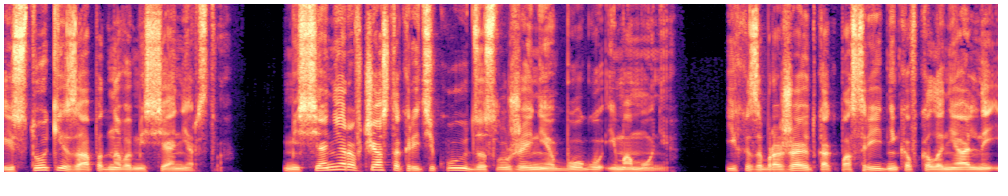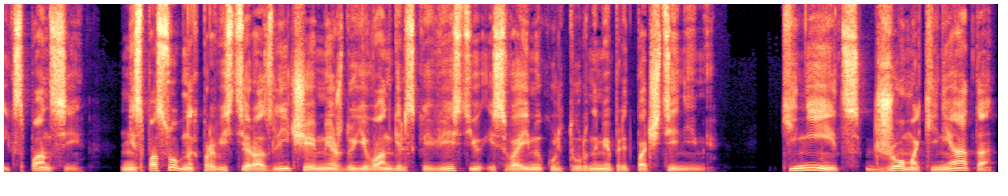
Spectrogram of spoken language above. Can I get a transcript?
Истоки западного миссионерства. Миссионеров часто критикуют за служение Богу и Мамоне. Их изображают как посредников колониальной экспансии – неспособных провести различия между евангельской вестью и своими культурными предпочтениями. Кениец Джома Кениата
